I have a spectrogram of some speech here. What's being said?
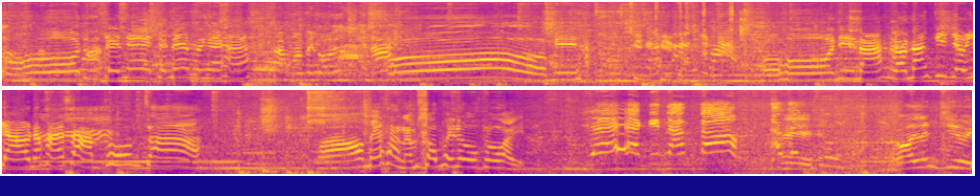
โอ้โห ดูเจเน่เจเน่เป็นไงคะ สั่งมาเป็นร้อยเลยนะโอ้ มีกินเบียร์เป็นเงินโอ้โห นี่นะ เรานั่งกินยาวๆนะคะสามทุ่มจ้าว้าว แม่ถังน้ำส้มให้ลูกด้วยแม่อยากกินน้ำต้มนี่ออเรนจุย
